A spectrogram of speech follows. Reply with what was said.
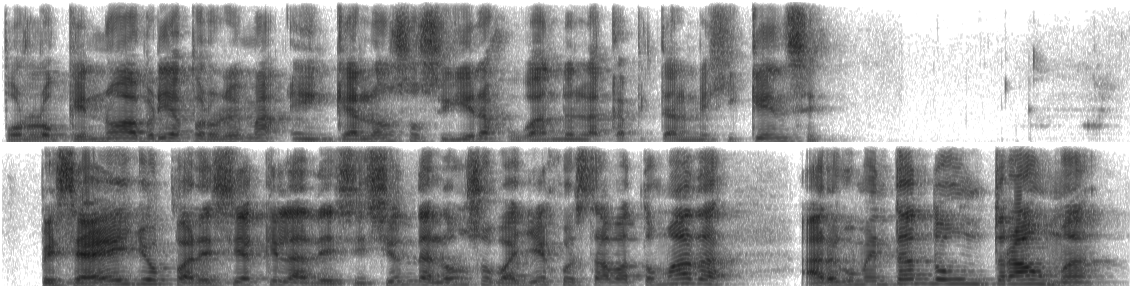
por lo que no habría problema en que Alonso siguiera jugando en la capital mexiquense. Pese a ello, parecía que la decisión de Alonso Vallejo estaba tomada, argumentando un trauma,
